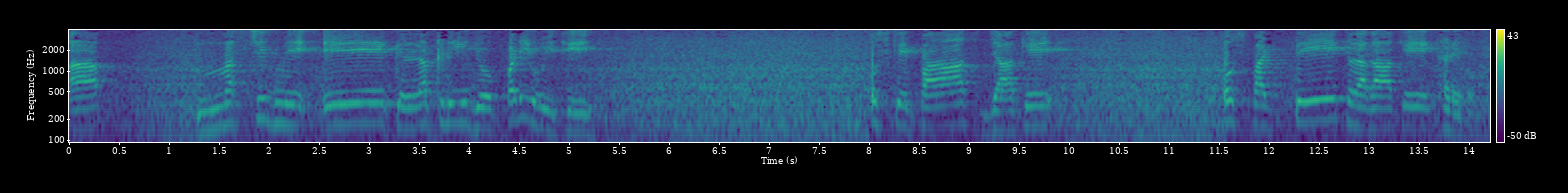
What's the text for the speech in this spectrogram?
آپ مسجد میں ایک لکڑی جو پڑی ہوئی تھی، اس کے پاس جا کے اس پر ٹیک لگا کے کھڑے ہو گئے۔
